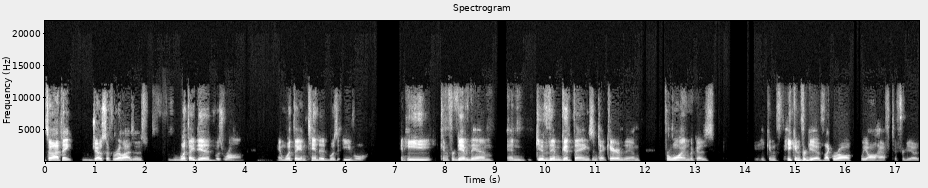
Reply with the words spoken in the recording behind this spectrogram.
so I think Joseph realizes what they did was wrong and what they intended was evil. And he can forgive them and give them good things and take care of them for one because he can he can forgive like we're all we all have to forgive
